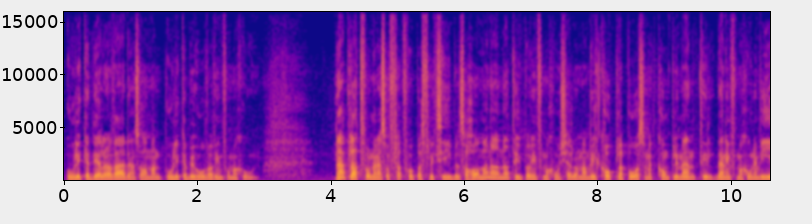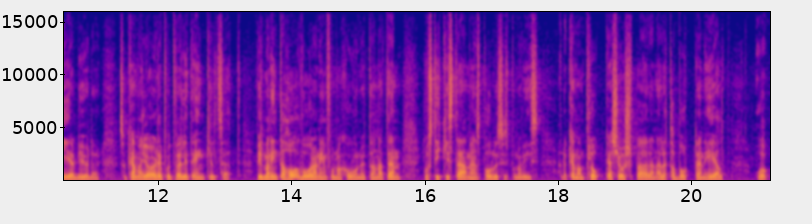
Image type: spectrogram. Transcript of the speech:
olika delar av världen så har man olika behov av information. Den här plattformen är så, så pass flexibel så har man annan typ av informationskällor man vill koppla på som ett komplement till den informationen vi erbjuder så kan man göra det på ett väldigt enkelt sätt. Vill man inte ha vår information utan att den går stick i stäv med ens policies på något vis, då kan man plocka körsbären eller ta bort den helt och,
